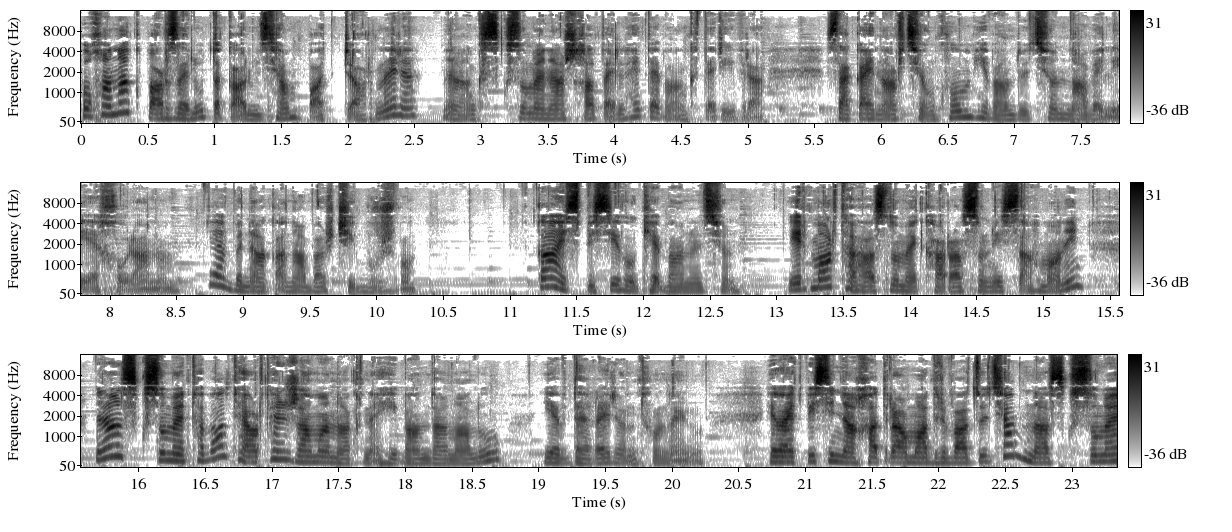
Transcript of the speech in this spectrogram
փոխանակ parzelu տկարության պատճառները նրանք սկսում են աշխատել հետևանքների վրա, սակայն արդյունքում հիվանդությունն ավելի է խորանում եւ բնականաբար չի բուժվում։ Կա այսպիսի հոգեբանություն Երբ մարդը հասնում է 40-ի սահմանին, նրան սկսում է թվալ, թե արդեն ժամանակն է հիվանդանալու եւ դեղեր ընդունելու։ Եվ այդպիսի նախատրամադրվածությամբ նա սկսում է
